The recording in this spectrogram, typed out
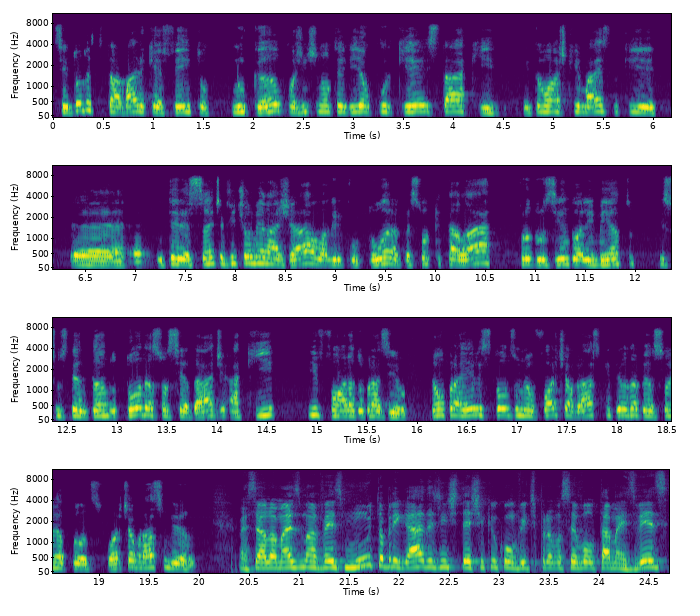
sem todo esse trabalho que é feito no campo, a gente não teria o porquê estar aqui. Então, acho que mais do que é, interessante a gente homenagear o agricultor, a pessoa que está lá produzindo alimento e sustentando toda a sociedade aqui e fora do Brasil. Então, para eles todos, o meu forte abraço, que Deus abençoe a todos. Forte abraço mesmo. Marcelo, mais uma vez, muito obrigado. A gente deixa aqui o convite para você voltar mais vezes,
